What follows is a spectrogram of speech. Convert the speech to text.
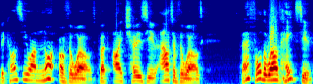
because you are not of the world, but I chose you out of the world, therefore the world hates you.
